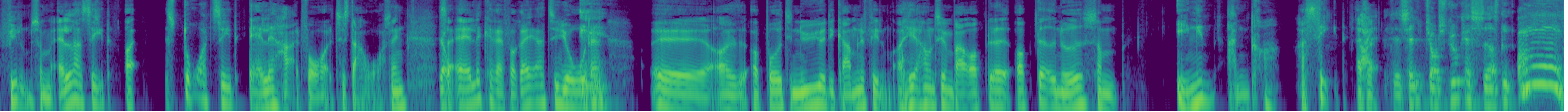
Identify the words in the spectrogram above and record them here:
film, som alle har set, og stort set alle har et forhold til Star Wars. Ikke? Så alle kan referere til Yoda, øh, og, og både de nye og de gamle film. Og her har hun simpelthen bare opdaget, opdaget noget, som ingen andre har set. Altså, Nej, det er selv George Lucas sidder sådan, mm,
